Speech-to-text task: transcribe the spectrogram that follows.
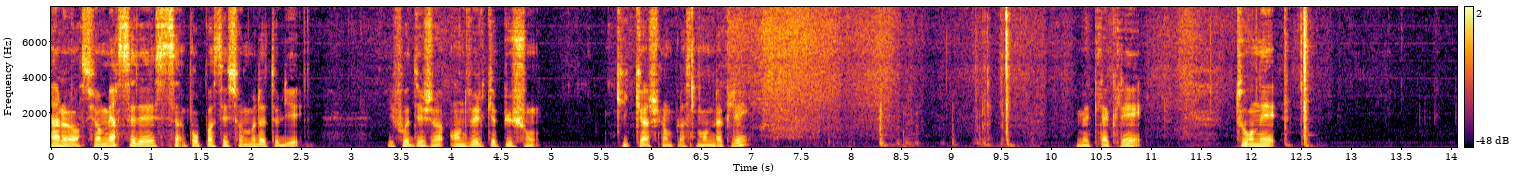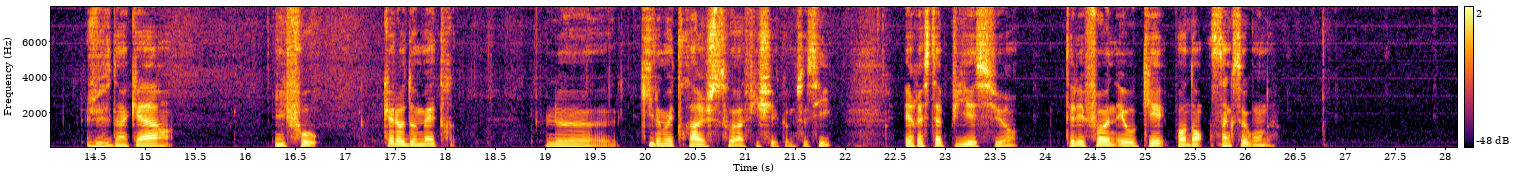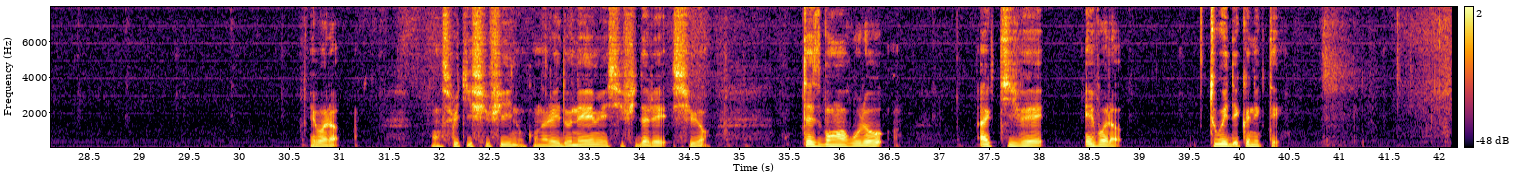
Alors, sur Mercedes, pour passer sur le mode atelier, il faut déjà enlever le capuchon qui cache l'emplacement de la clé. Mettre la clé. Tourner juste d'un quart. Il faut qu'à l'odomètre, le kilométrage soit affiché comme ceci. Et reste appuyé sur téléphone et OK pendant 5 secondes. Et voilà. Ensuite, il suffit, donc on a les données, mais il suffit d'aller sur test bon à rouleau, activer, et voilà. Tout est déconnecté.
